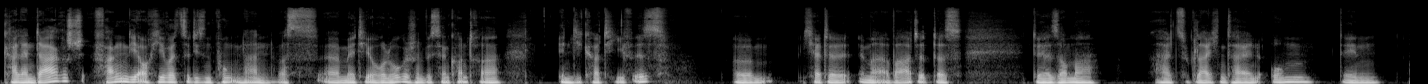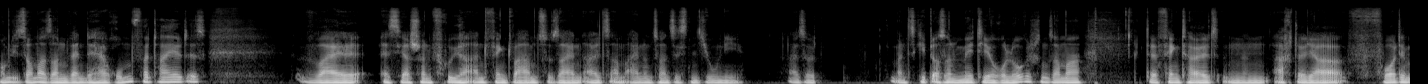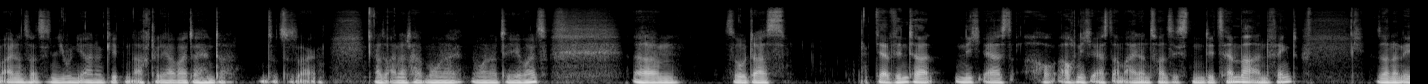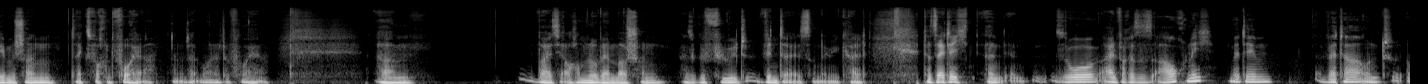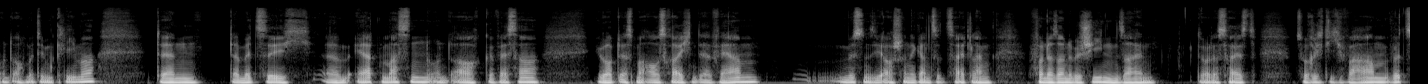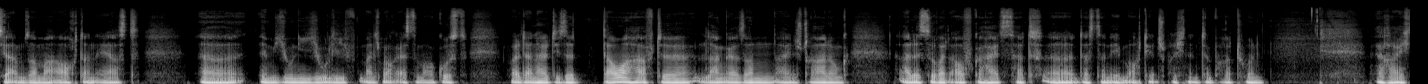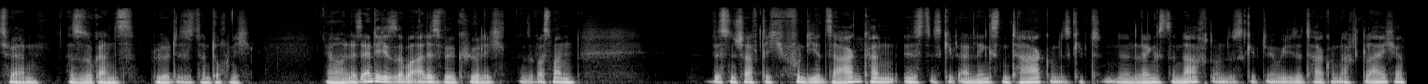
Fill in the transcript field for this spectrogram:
Kalendarisch fangen die auch jeweils zu diesen Punkten an, was äh, meteorologisch ein bisschen kontraindikativ ist. Ähm, ich hätte immer erwartet, dass der Sommer halt zu gleichen Teilen um den, um die Sommersonnenwende herum verteilt ist, weil es ja schon früher anfängt warm zu sein als am 21. Juni. Also man, es gibt auch so einen meteorologischen Sommer, der fängt halt ein Achteljahr vor dem 21. Juni an und geht ein Achteljahr weiter hinter, sozusagen. Also anderthalb Monate, Monate jeweils. Ähm, so dass der Winter nicht erst, auch nicht erst am 21. Dezember anfängt, sondern eben schon sechs Wochen vorher, anderthalb Monate vorher. Ähm, weil es ja auch im November schon, also gefühlt Winter ist und irgendwie kalt. Tatsächlich, äh, so einfach ist es auch nicht mit dem Wetter und, und auch mit dem Klima, denn damit sich ähm, Erdmassen und auch Gewässer überhaupt erstmal ausreichend erwärmen, müssen sie auch schon eine ganze Zeit lang von der Sonne beschienen sein. So, das heißt, so richtig warm wird's ja im Sommer auch dann erst äh, im Juni, Juli, manchmal auch erst im August, weil dann halt diese dauerhafte, lange Sonneneinstrahlung alles so weit aufgeheizt hat, äh, dass dann eben auch die entsprechenden Temperaturen erreicht werden. Also so ganz blöd ist es dann doch nicht. Ja, letztendlich ist es aber alles willkürlich. Also was man wissenschaftlich fundiert sagen kann, ist, es gibt einen längsten Tag und es gibt eine längste Nacht und es gibt irgendwie diese Tag- und Nachtgleiche.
